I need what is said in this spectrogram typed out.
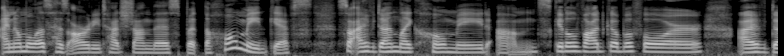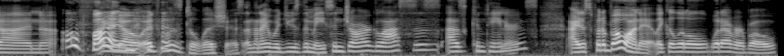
I know Melissa has already touched on this, but the homemade gifts. So I've done like homemade um, Skittle vodka before. I've done oh fun. I know it was delicious, and then I would use the mason jar glasses as containers. I just put a bow on it, like a little whatever bow,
